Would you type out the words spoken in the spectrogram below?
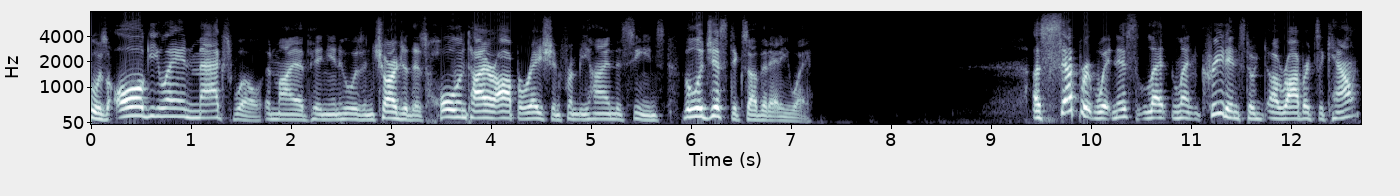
It was all Ghislaine Maxwell, in my opinion, who was in charge of this whole entire operation from behind the scenes, the logistics of it anyway. A separate witness lent, lent credence to uh, Roberts' account,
